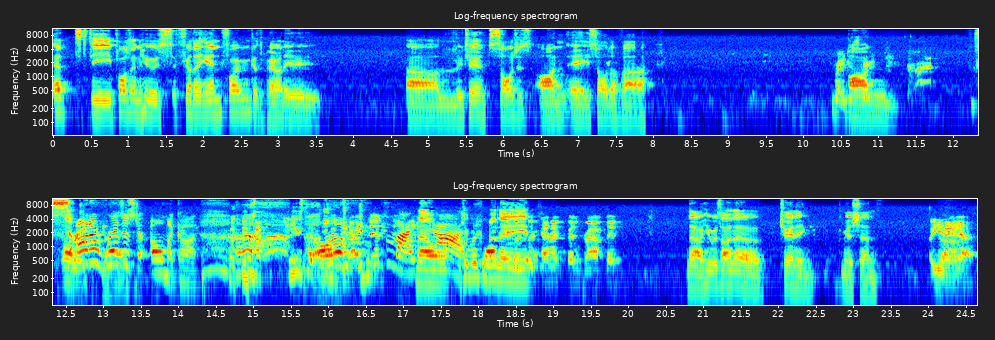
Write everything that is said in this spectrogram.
It's the person who's filling in for him because apparently, uh, Lieutenant Surge is on a sort of a. Register. on. On a no. register. Oh my god. He's oh on. my Now he was on Has a. lieutenant been drafted? No, he was on a training mission. yeah,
